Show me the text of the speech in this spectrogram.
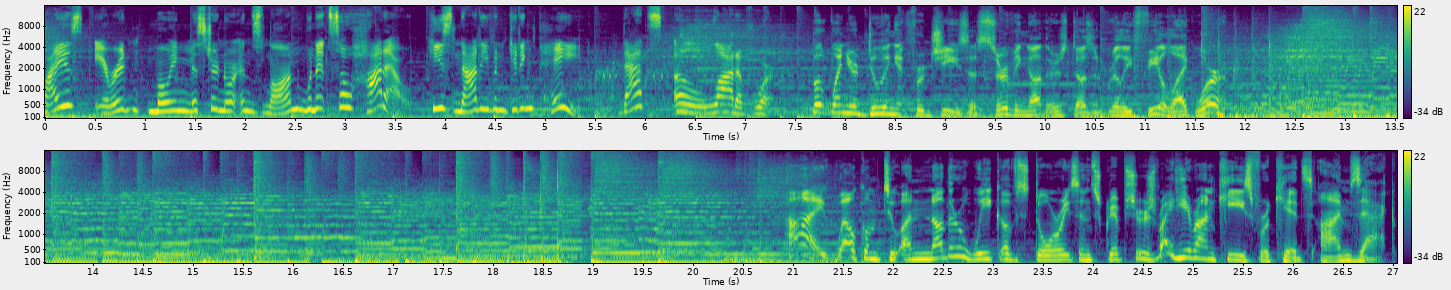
Why is Aaron mowing Mr. Norton's lawn when it's so hot out? He's not even getting paid. That's a lot of work. But when you're doing it for Jesus, serving others doesn't really feel like work. Hi, welcome to another week of stories and scriptures right here on Keys for Kids. I'm Zach.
